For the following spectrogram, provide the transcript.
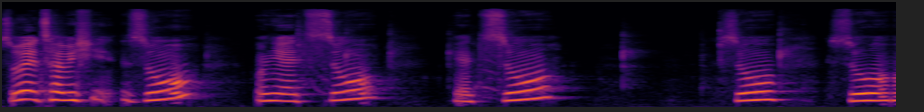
So, jetzt habe ich so. Und jetzt so. Jetzt so. So. So.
